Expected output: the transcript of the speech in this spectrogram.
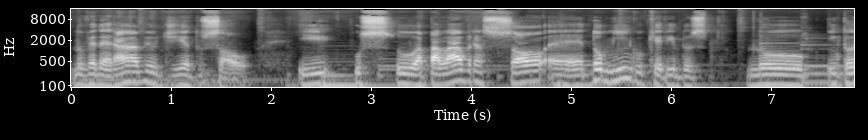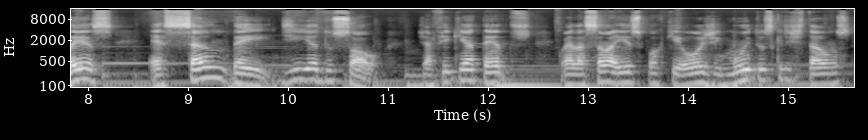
no venerável dia do Sol. E o, a palavra sol é domingo, queridos, no inglês é Sunday, dia do sol. Já fiquem atentos com relação a isso, porque hoje muitos cristãos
